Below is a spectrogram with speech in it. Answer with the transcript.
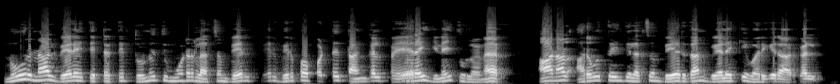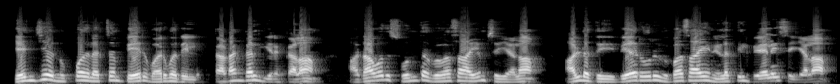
நூறு நாள் வேலை திட்டத்தில் தொண்ணூத்தி மூன்று லட்சம் பேர் பேர் விருப்பப்பட்டு தங்கள் பெயரை இணைத்துள்ளனர். ஆனால் அறுபத்தைந்து லட்சம் பேர் தான் வேலைக்கு வருகிறார்கள். எஞ்சிய முப்பது லட்சம் பேர் வருவதில் தடங்கள் இருக்கலாம். அதாவது சொந்த விவசாயம் செய்யலாம். அல்லது வேறொரு விவசாய நிலத்தில் வேலை செய்யலாம்.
